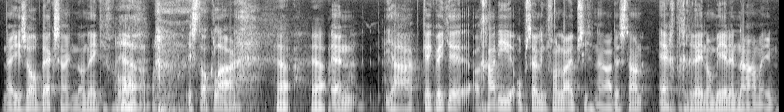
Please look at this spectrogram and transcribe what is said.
Nou, je zal back zijn. Dan denk je van, oh, is het al klaar? Ja, ja. En ja, kijk, weet je, ga die opstelling van Leipzig na. Er staan echt gerenommeerde namen in.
